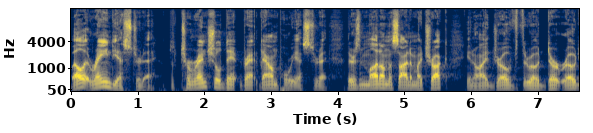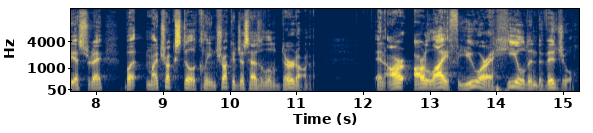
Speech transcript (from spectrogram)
Well, it rained yesterday torrential da- downpour yesterday. There's mud on the side of my truck. You know, I drove through a dirt road yesterday, but my truck's still a clean truck. It just has a little dirt on it. In our our life, you are a healed individual.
